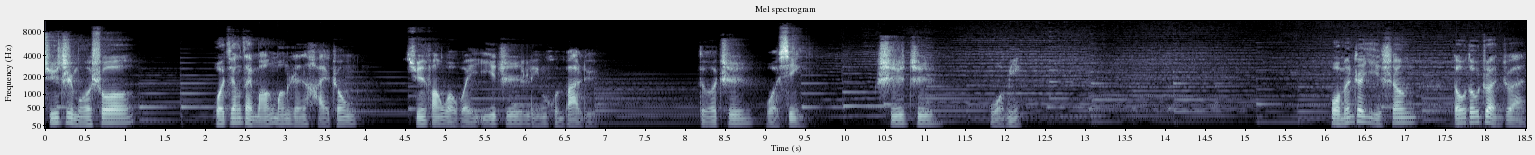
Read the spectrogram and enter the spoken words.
徐志摩说：“我将在茫茫人海中寻访我唯一之灵魂伴侣。得之我幸，失之我命。我们这一生兜兜转转，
